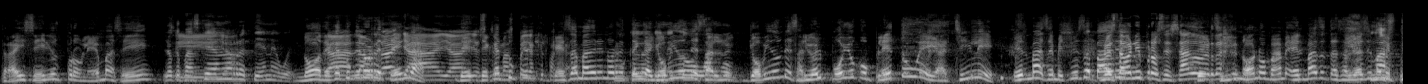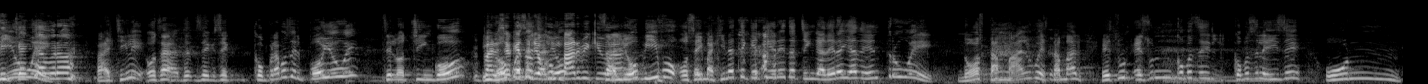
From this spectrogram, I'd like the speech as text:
trae serios problemas, ¿eh? Lo que Sí, pasa es que ya, ya. no retiene, güey. No, deja Ya, tú que no retenga. ya, ya, De- deja tú que, esa madre no Como retenga. Yo vi, donde salió, yo vi donde salió el pollo completo, güey, a Chile. Es más, se metió esa madre. No estaba ni procesado, Se- ¿verdad? Sí, no, no mames. Es más, hasta salió haciendo pío, güey. cabrón. Al Chile. O sea, se, se- compramos el pollo, güey. Se lo chingó. y Parecía luego que salió con barbecue, ¿verdad? Salió vivo. O sea, imagínate qué tiene esa chingadera allá adentro, güey. No, está mal, güey, está mal. Es un, es un, ¿cómo se, cómo se le dice? Un,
